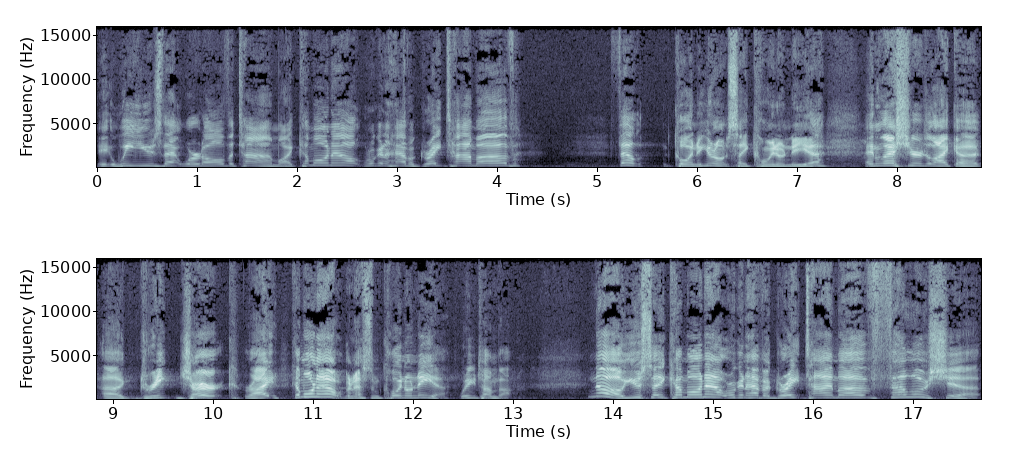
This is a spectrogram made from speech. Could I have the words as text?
It, we use that word all the time. Like, come on out, we're going to have a great time of fel- koinonia. You don't say koinonia unless you're like a, a Greek jerk, right? Come on out. We're going to have some koinonia. What are you talking about? No, you say, come on out. We're going to have a great time of fellowship.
